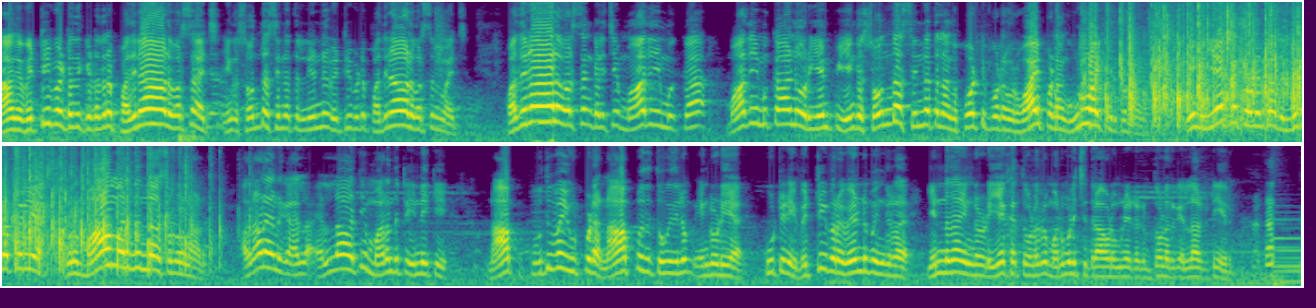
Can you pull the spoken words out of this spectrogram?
நாங்கள் வெற்றி பெற்றது கிட்டத்தட்ட பதினாலு வருஷம் ஆச்சு. எங்கள் சொந்த சின்னத்தில் நின்று வெற்றி பெற்று பதினாலு வருஷம் ஆச்சு. பதினாலு வருஷம் கழிச்சு மதிமுக மதிமுகன்னு ஒரு எம்பி எங்கள் சொந்த சின்னத்தில் நாங்கள் போட்டி போடுற ஒரு வாய்ப்பை நாங்கள் உருவாக்கி இருக்கோம் எங்க எங்கள் இயக்கத்தோழருக்கு அது மிகப்பெரிய ஒரு மாமருந்துன்னு தான் சொல்லுவேன் நான். அதனால எனக்கு எல்லாத்தையும் மறந்துட்டு இன்னைக்கு நாப் புதுவை உட்பட நாற்பது தொகுதியிலும் எங்களுடைய கூட்டணி வெற்றி பெற வேண்டும் என்கிற எண்ணம் தான் எங்களுடைய இயக்கத்தோழர்கள் மறுமலிச்சு திராவிட முன்னேற்ற தோழர்கள் எல்லாருக்கிட்டையும் இருக்கு.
